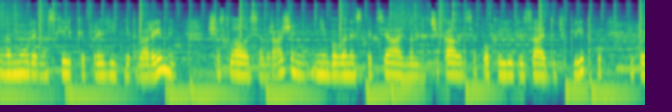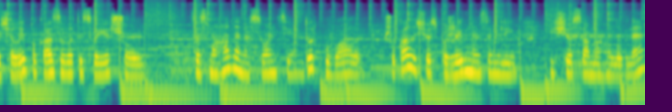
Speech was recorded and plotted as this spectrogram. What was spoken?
Лемури наскільки привітні тварини, що склалося враження, ніби вони спеціально дочекалися, поки люди зайдуть в клітку і почали показувати своє шоу. Засмагали на сонці, дуркували, шукали щось поживне з землі і, що саме головне,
